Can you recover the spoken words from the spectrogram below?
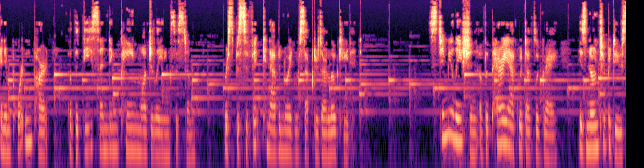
an important part of the descending pain modulating system, where specific cannabinoid receptors are located. Stimulation of the periaqueductal gray is known to produce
